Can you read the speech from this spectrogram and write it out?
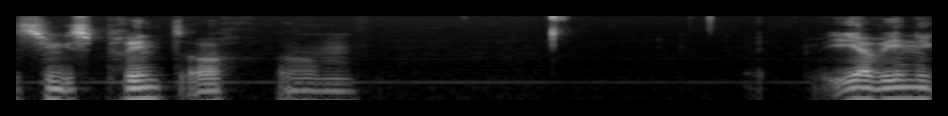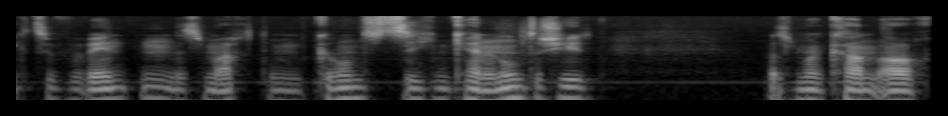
Deswegen ist Print auch ähm, eher wenig zu verwenden. Das macht im Grundsätzlichen keinen Unterschied. Also man kann auch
